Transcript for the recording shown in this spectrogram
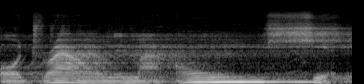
or drown in my own shit.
